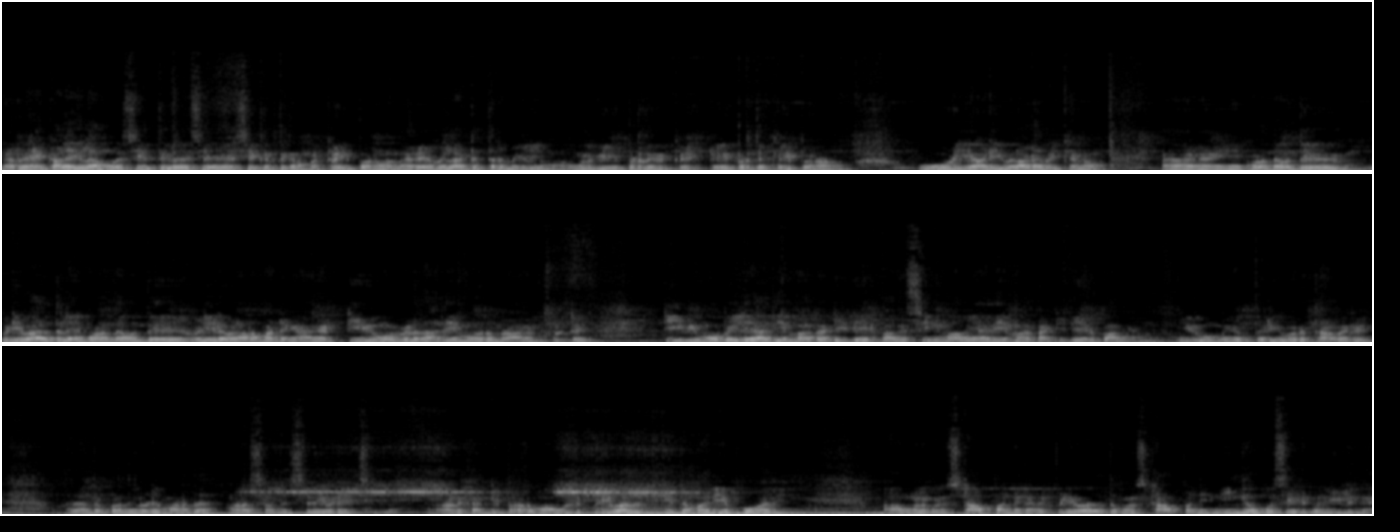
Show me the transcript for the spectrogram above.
நிறைய கலைகளை அவங்களை சேர்த்து சே சேர்க்கறதுக்கு நம்ம ட்ரை பண்ணணும். நிறைய விளையாட்டு திறமைகளையும் அவங்களுக்கு ஏற்படுத்த ட்ரை ஏற்படுத்த ட்ரை பண்ணணும். ஓடி ஆடி விளையாட வைக்கணும். என் குழந்தை வந்து பிடிவாதத்தில் என் குழந்தை வந்து வெளியில் விளையாட மாட்டேங்கிறாங்க. டிவி மொபைலில் தான் அதிகமாக விரும்புகிறாங்கன்னு சொல்லிட்டு டிவி மொபைலே அதிகமாக காட்டிக்கிட்டே இருப்பாங்க. சினிமாவையும் அதிகமாக காட்டிகிட்டே இருப்பாங்க. இதுவும் மிகப்பெரிய ஒரு தவறு. அது அந்த குழந்தைங்களுடைய மனதை மனசை வந்து சிதைவடைய செய்யும். அதனால் கண்டிப்பாக ரொம்ப அவங்கள்ட்ட பிடிவாதத்துக்கு ஏற்ற மாதிரியே போகாதீங்க. அவங்களை கொஞ்சம் ஸ்டாப் பண்ணுங்க. அந்த பிடிவாதத்தை கொஞ்சம் ஸ்டாப் பண்ணி நீங்கள் உங்கள் சைடு கொஞ்சம் இழுங்க.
